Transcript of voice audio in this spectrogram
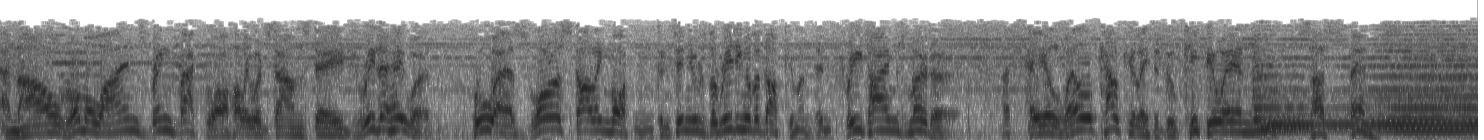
And now, Roma Wines brings back to our Hollywood soundstage Rita Hayworth, who, as Laura Starling Morton, continues the reading of a document in Three Times Murder, a tale well calculated to keep you in suspense.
